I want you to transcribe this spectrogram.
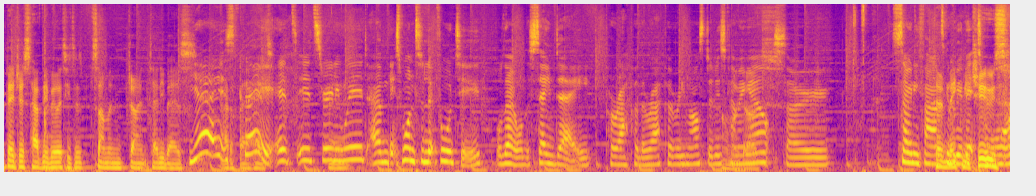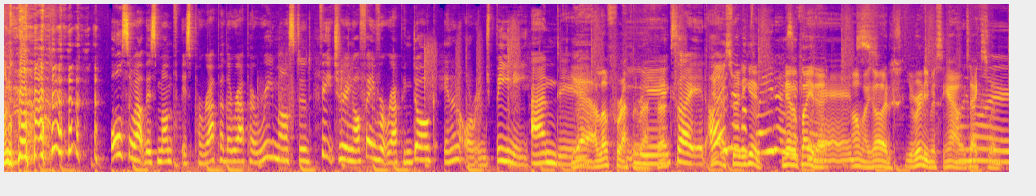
they just have the ability to summon giant teddy bears. Yeah, it's great. It's it's really Yeah. weird. Um, it's one to look forward to. Although on the same day, PaRappa the Rapper remastered is Oh coming out, so Sony fans Don't going to be a bit choose. torn. Also out this month is PaRappa the Rapper Remastered, featuring our favourite rapping dog in an orange beanie. Andy. Yeah, I love PaRappa the You Rapper. excited? Yeah, I it's really never good. played it never played kid. it? Oh my god, you're really missing out. I it's excellent.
